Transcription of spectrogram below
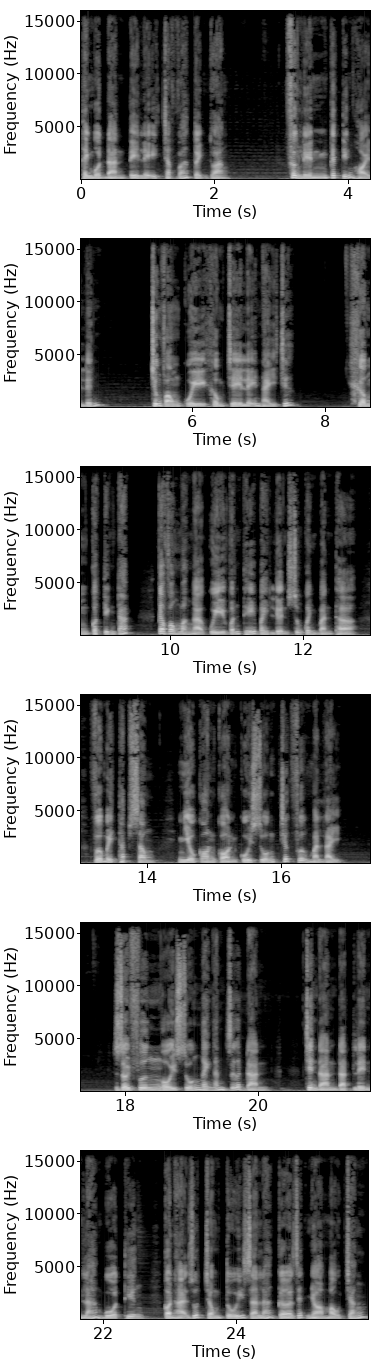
thành một đàn tế lễ chắp vá tuệnh toàn. Phương liền cất tiếng hỏi lớn. Chúng vong quỷ không chê lễ này chứ? Không có tiếng đáp, các vong ma ngạ quỷ vẫn thế bay lượn xung quanh bàn thờ. Vừa mới thắp xong, nhiều con còn cúi xuống trước Phương mà lạy. Rồi Phương ngồi xuống ngay ngắn giữa đàn. Trên đàn đặt lên lá bùa thiêng, còn Hạ rút trong túi ra lá cờ rất nhỏ màu trắng.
